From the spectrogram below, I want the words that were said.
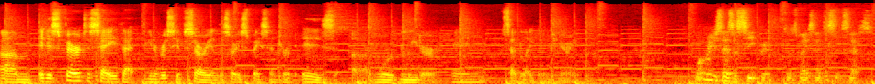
Um, it is fair to say that the University of Surrey and the Surrey Space Center is a world leader in satellite engineering. What would you say is a secret to the Space Centre's success?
